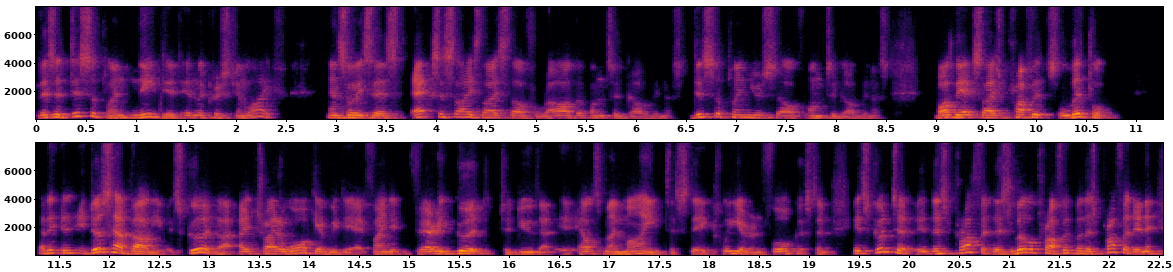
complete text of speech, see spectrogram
There's a discipline needed in the Christian life. And so he says, exercise thyself rather unto godliness. Discipline yourself unto godliness. Bodily exercise profits little, but it, it does have value. It's good. I, I, try to walk every day. I find it very good to do that. It helps my mind to stay clear and focused. And it's good to, there's profit, there's little profit, but there's profit in it.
